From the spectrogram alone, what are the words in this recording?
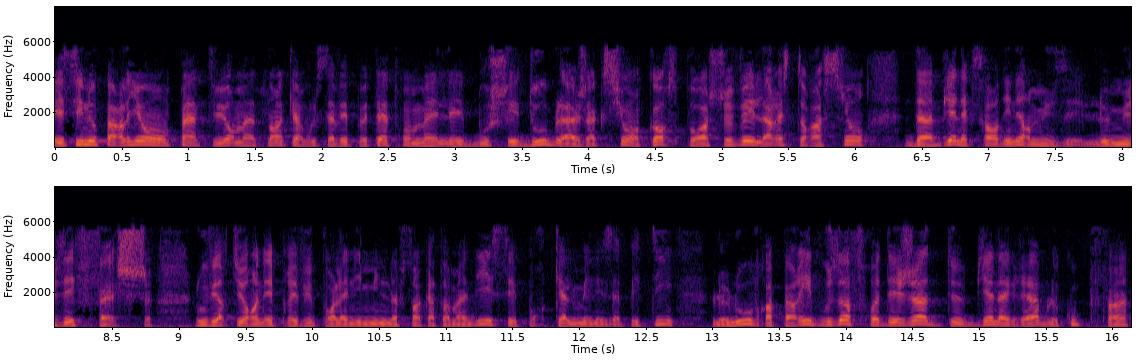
Et si nous parlions peinture maintenant, car vous le savez peut-être, on met les bouchées doubles à Ajaccio en Corse pour achever la restauration d'un bien extraordinaire musée, le musée Fèche. L'ouverture en est prévue pour l'année 1990 et pour calmer les appétits, le Louvre à Paris vous offre déjà de bien agréables coupes fins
